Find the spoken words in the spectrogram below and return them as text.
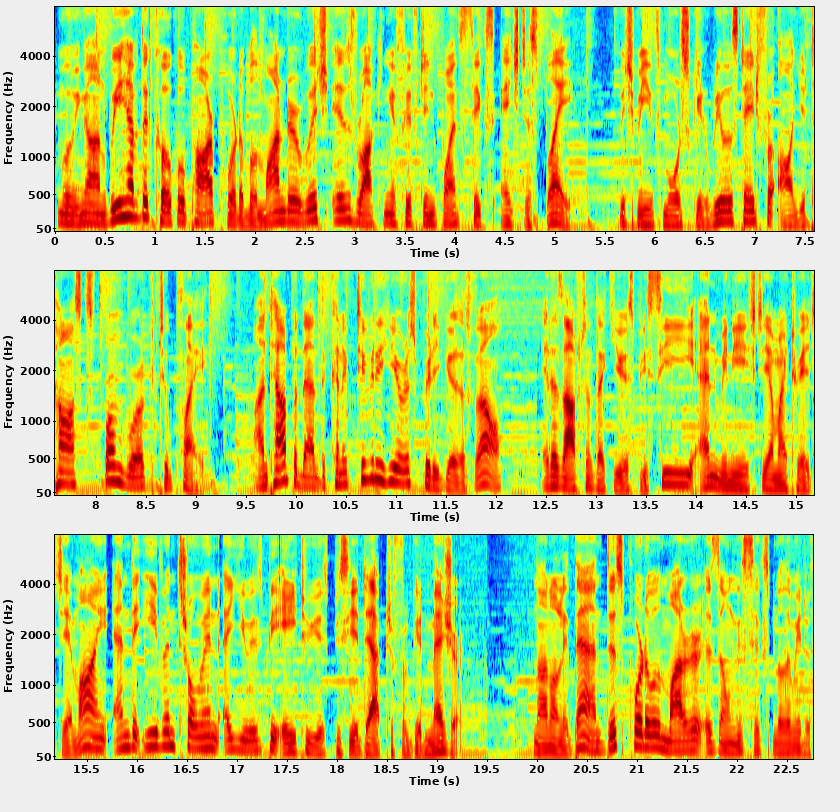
Moving on, we have the Cocopar Portable Monitor which is rocking a 15.6-inch display, which means more screen real estate for all your tasks from work to play. On top of that, the connectivity here is pretty good as well. It has options like USB-C and mini HDMI to HDMI and they even throw in a USB-A to USB-C adapter for good measure. Not only that, this portable monitor is only 6mm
